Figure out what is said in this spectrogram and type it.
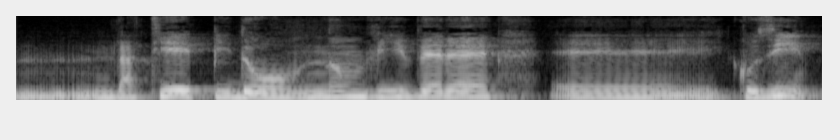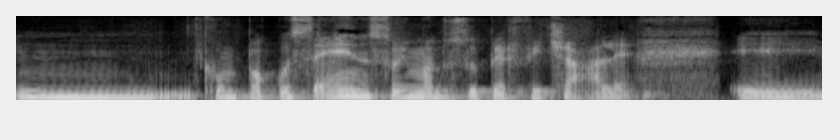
mm, da tiepido, non vivere eh, così mh, mm, con poco senso, in modo superficiale. E,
